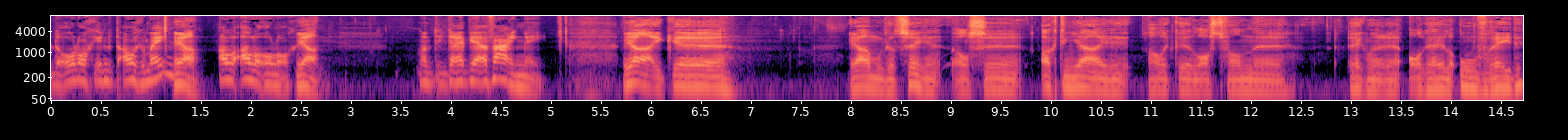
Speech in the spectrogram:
De oorlog in het algemeen? Ja. Alle, alle oorlog. ja. Want daar heb jij ervaring mee. Ja, ik. eh ja, moet dat zeggen? Als eh 18-jarige had ik last van. zeg maar, eh, algehele onvrede.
